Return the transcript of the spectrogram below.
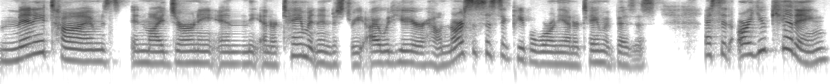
many times in my journey in the entertainment industry, I would hear how narcissistic people were in the entertainment business. I said, Are you kidding?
